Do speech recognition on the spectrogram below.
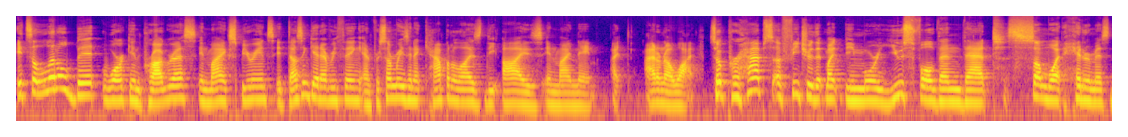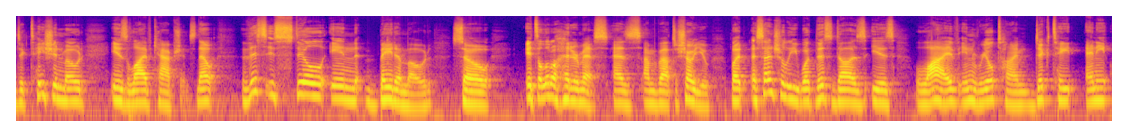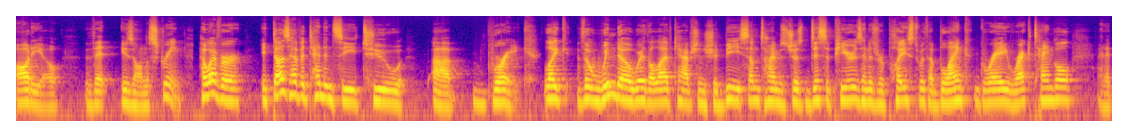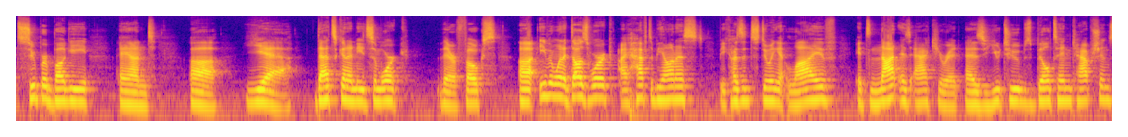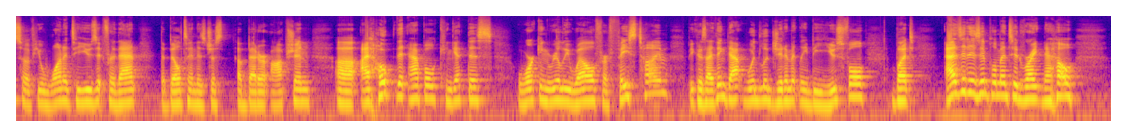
It's a little bit work in progress in my experience. It doesn't get everything, and for some reason it capitalized the I's in my name. I, I don't know why. So perhaps a feature that might be more useful than that somewhat hit or miss dictation mode is live captions. Now, this is still in beta mode, so it's a little hit or miss, as I'm about to show you. But essentially what this does is live in real time dictate any audio that is on the screen. However, it does have a tendency to uh, break. Like the window where the live caption should be sometimes just disappears and is replaced with a blank gray rectangle and it's super buggy and uh, yeah, that's gonna need some work there, folks. Uh, even when it does work, I have to be honest, because it's doing it live, it's not as accurate as YouTube's built-in caption, so if you wanted to use it for that, the built-in is just a better option. Uh, I hope that Apple can get this working really well for FaceTime because I think that would legitimately be useful. But as it is implemented right now,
